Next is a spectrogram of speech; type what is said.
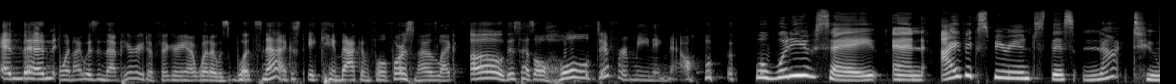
And then when I was in that period of figuring out what I was what's next, it came back in full force and I was like, "Oh, this has a whole different meaning now." well, what do you say? And I've experienced this not too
